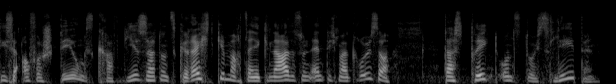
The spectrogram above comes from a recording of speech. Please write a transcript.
diese Auferstehungskraft, Jesus hat uns gerecht gemacht, seine Gnade ist unendlich mal größer, das trägt uns durchs Leben.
